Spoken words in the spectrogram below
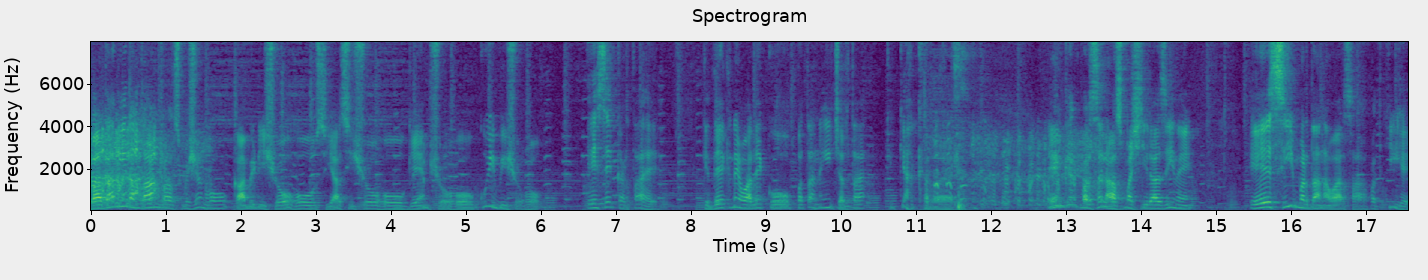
बादामी रमज़ान ट्रांसमिशन हो कॉमेडी शो हो, सियासी शो हो गेम शो हो, कोई भी शो हो, ऐसे करता है कि देखने वाले को पता नहीं चलता कि क्या कर रहा है। एंकर पर्सन आसमा शिराजी ने ऐसी मर्दानावार सहाफ़त की है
